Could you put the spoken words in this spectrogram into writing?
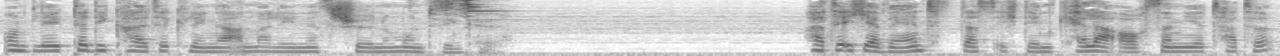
und legte die kalte Klinge an Marlenes schöne Mundwinkel. Hatte ich erwähnt, dass ich den Keller auch saniert hatte?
